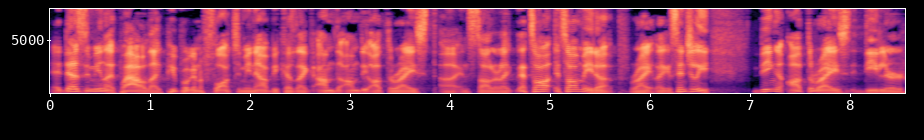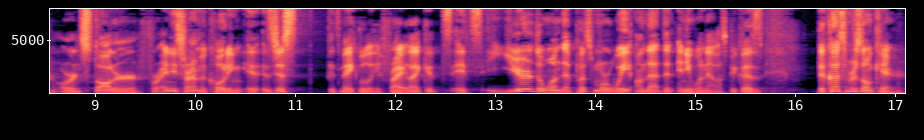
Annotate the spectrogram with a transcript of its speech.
it doesn't mean like wow like people are gonna flock to me now because like i'm the i'm the authorized uh, installer like that's all it's all made up right like essentially being an authorized dealer or installer for any ceramic coating is just it's make believe, right? Like it's it's you're the one that puts more weight on that than anyone else because the customers don't care,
